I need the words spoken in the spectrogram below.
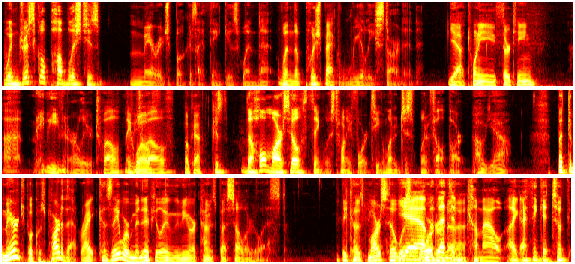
when Driscoll published his marriage book, as I think is when that when the pushback really started. Yeah, 2013, Uh, maybe even earlier, twelve, maybe 12. twelve, Okay. because the whole Mars Hill thing was 2014 when it just when it fell apart. Oh yeah, but the marriage book was part of that, right? Because they were manipulating the New York Times bestseller list. Because Mars Hill was yeah, but that didn't come out. I, I think it took.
